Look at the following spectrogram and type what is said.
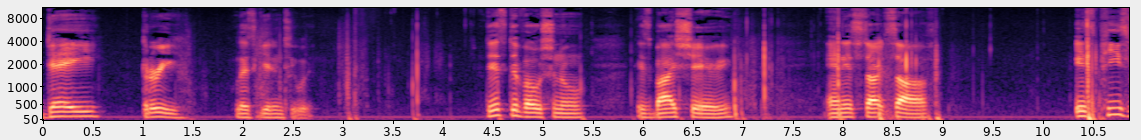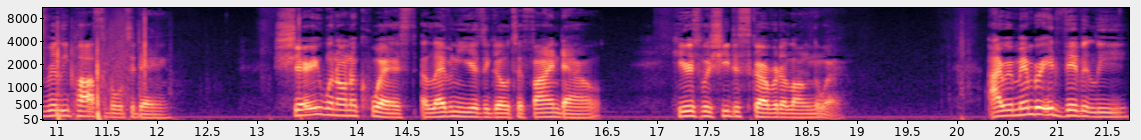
Day three. Let's get into it. This devotional is by Sherry, and it starts off Is peace really possible today? Sherry went on a quest 11 years ago to find out. Here's what she discovered along the way. I remember it vividly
